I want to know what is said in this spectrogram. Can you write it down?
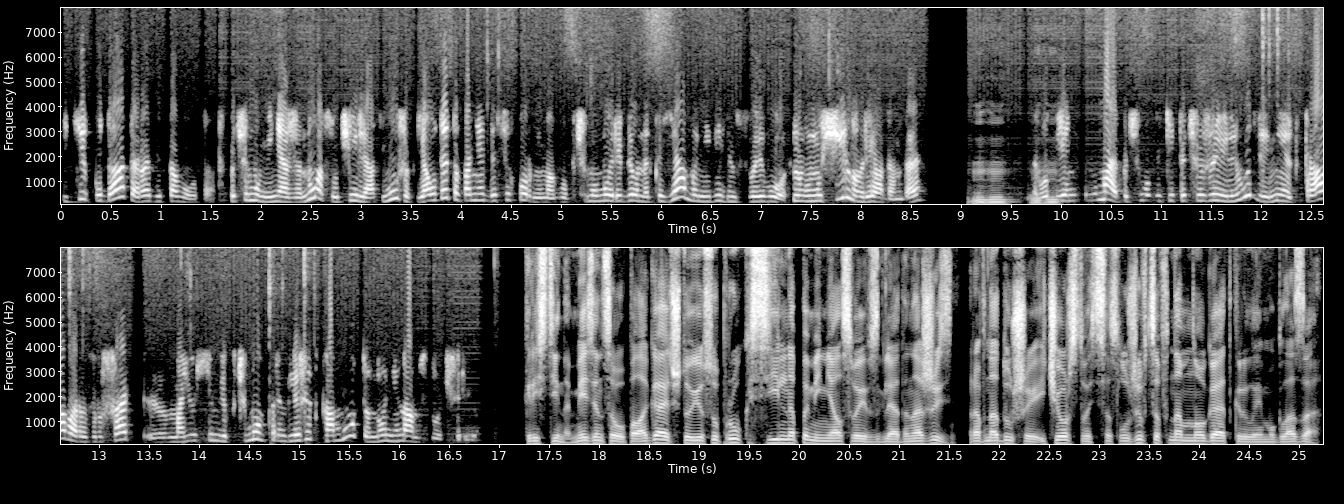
идти куда-то ради кого-то. Почему меня жену отлучили от мужа? Я вот это понять до сих пор не могу. Почему мой ребенок и я, мы не видим своего ну, мужчину рядом, да? Угу, угу. Вот я не понимаю, почему какие-то чужие люди имеют право разрушать э, мою семью. Почему он принадлежит кому-то, но не нам с дочерью. Кристина Мезенцева полагает, что ее супруг сильно поменял свои взгляды на жизнь. Равнодушие и черствость сослуживцев намного открыло ему глаза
